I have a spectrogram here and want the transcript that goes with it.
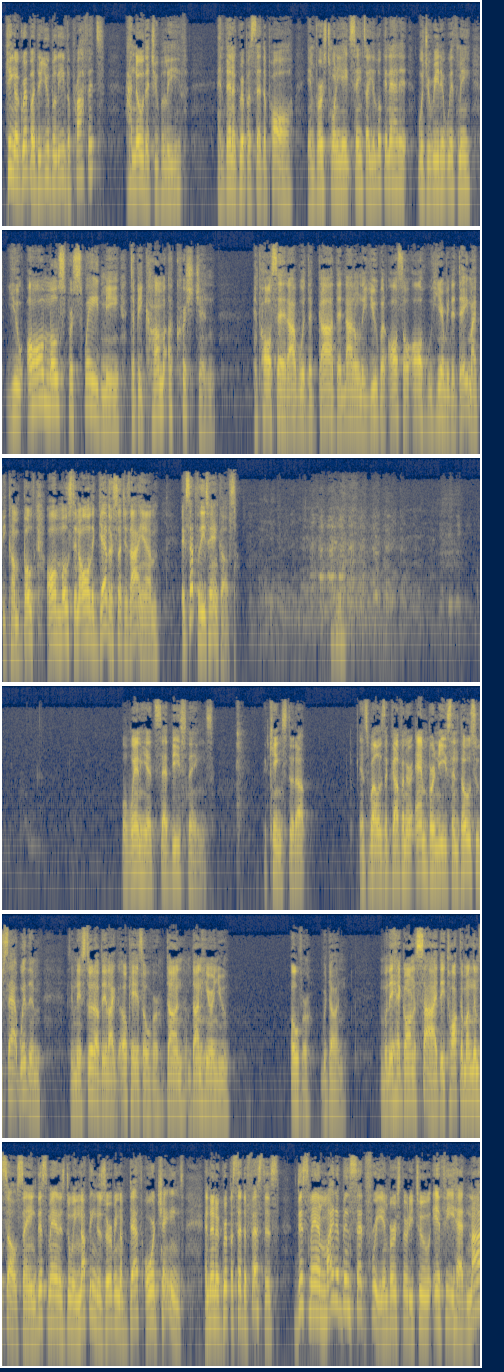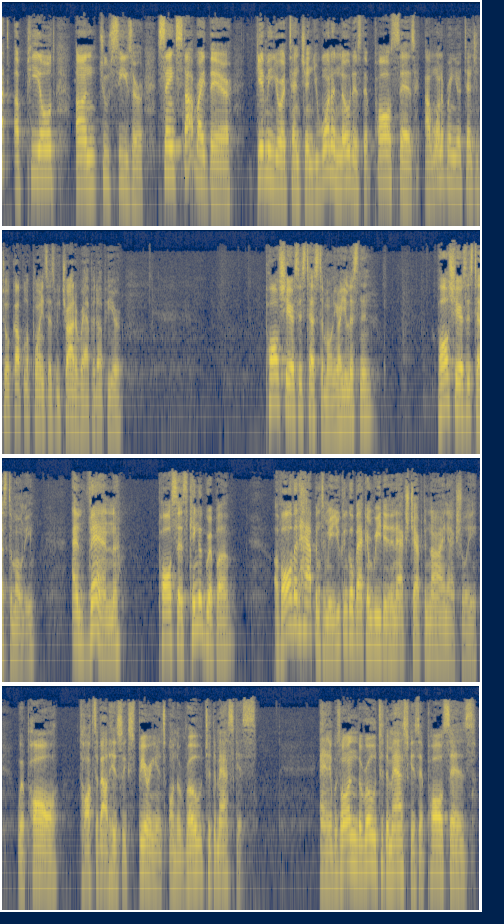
King Agrippa, do you believe the prophets? I know that you believe. And then Agrippa said to Paul, in verse 28, Saints, are you looking at it? Would you read it with me? You almost persuade me to become a Christian. And Paul said, I would to God that not only you, but also all who hear me today might become both almost and altogether such as I am, except for these handcuffs. well, when he had said these things, the king stood up, as well as the governor and Bernice and those who sat with him. See, when they stood up, they're like, okay, it's over. Done. I'm done hearing you. Over. We're done. And when they had gone aside, they talked among themselves, saying, This man is doing nothing deserving of death or chains. And then Agrippa said to Festus, This man might have been set free, in verse 32, if he had not appealed unto Caesar. Saints, stop right there. Give me your attention. You want to notice that Paul says, I want to bring your attention to a couple of points as we try to wrap it up here. Paul shares his testimony. Are you listening? Paul shares his testimony. And then Paul says, King Agrippa, of all that happened to me, you can go back and read it in Acts chapter 9, actually, where Paul talks about his experience on the road to Damascus. And it was on the road to Damascus that Paul says,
